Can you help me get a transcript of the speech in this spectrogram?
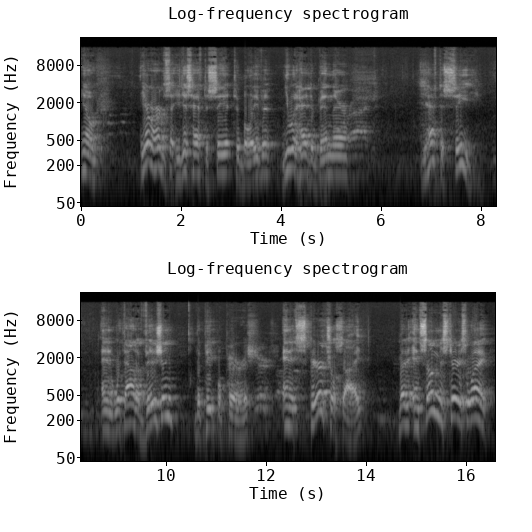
you know, you ever heard the say, you just have to see it to believe it? You would have had to been there. Right. You have to see. And without a vision, the people perish. And it's spiritual sight, but in some mysterious way,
